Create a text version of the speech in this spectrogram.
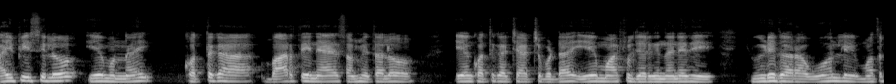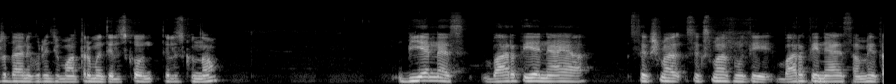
ఐపీసీలో ఏమున్నాయి? కొత్తగా భారతీయ న్యాయ సంహితలో ఏం కొత్తగా చేర్చబడ్డా ఏ మార్పులు జరిగిందనేది వీడియో ద్వారా ఓన్లీ మొదటి దాని గురించి మాత్రమే తెలుసుకో తెలుసుకుందాం. బిఎన్ఎస్ భారతీయ న్యాయ సూక్ష్మ సూక్ష్మ స్మృతి భారతీయ న్యాయ సంహిత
